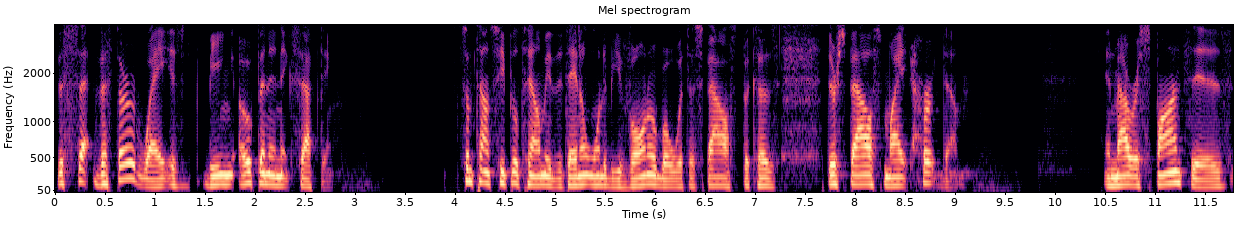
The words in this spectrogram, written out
The, se- the third way is being open and accepting. Sometimes people tell me that they don't want to be vulnerable with a spouse because their spouse might hurt them. And my response is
